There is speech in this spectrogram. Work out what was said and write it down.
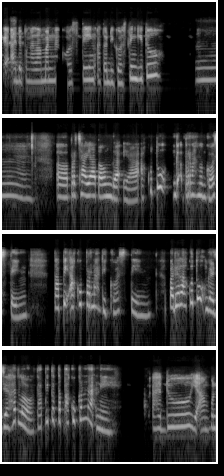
nggak ada pengalaman nge-ghosting atau di ghosting gitu? Hmm, eh, percaya atau enggak ya, aku tuh nggak pernah ngeghosting, tapi aku pernah di ghosting. Padahal aku tuh nggak jahat loh, tapi tetap aku kena nih. Aduh, ya ampun.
